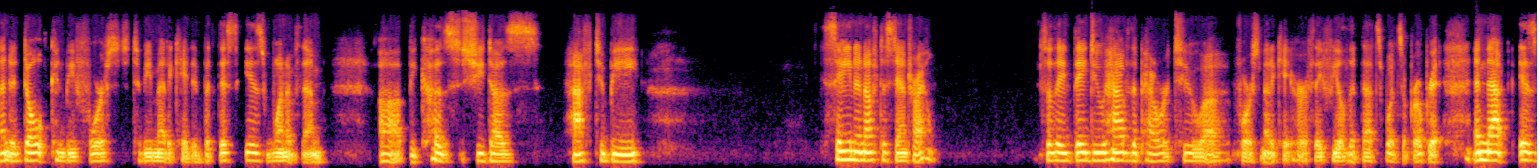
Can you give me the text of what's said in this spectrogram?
an adult can be forced to be medicated, but this is one of them uh, because she does have to be sane enough to stand trial. So they they do have the power to uh, force medicate her if they feel that that's what's appropriate, and that is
